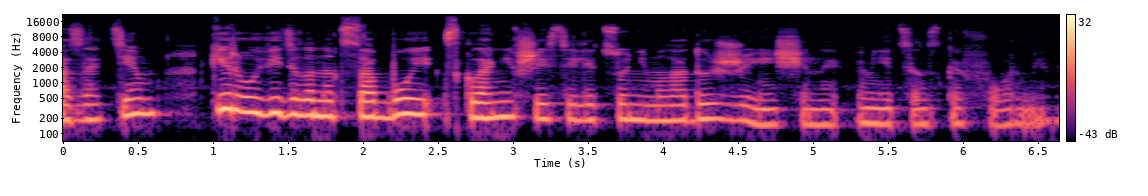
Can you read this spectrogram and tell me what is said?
А затем Кира увидела над собой склонившееся лицо немолодой женщины в медицинской форме.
